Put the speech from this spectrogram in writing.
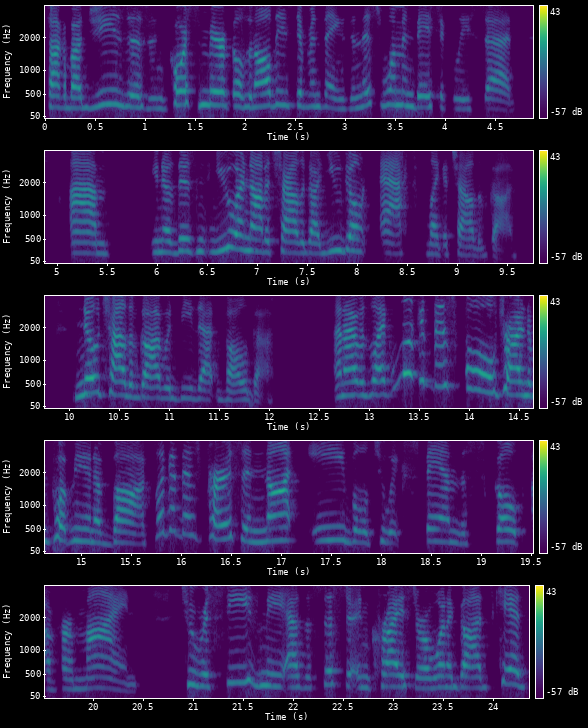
Talk about Jesus and Course in Miracles and all these different things. And this woman basically said, um, you know, there's you are not a child of God. You don't act like a child of God. No child of God would be that vulgar and I was like, look at this fool trying to put me in a box. Look at this person not able to expand the scope of her mind to receive me as a sister in Christ or one of God's kids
